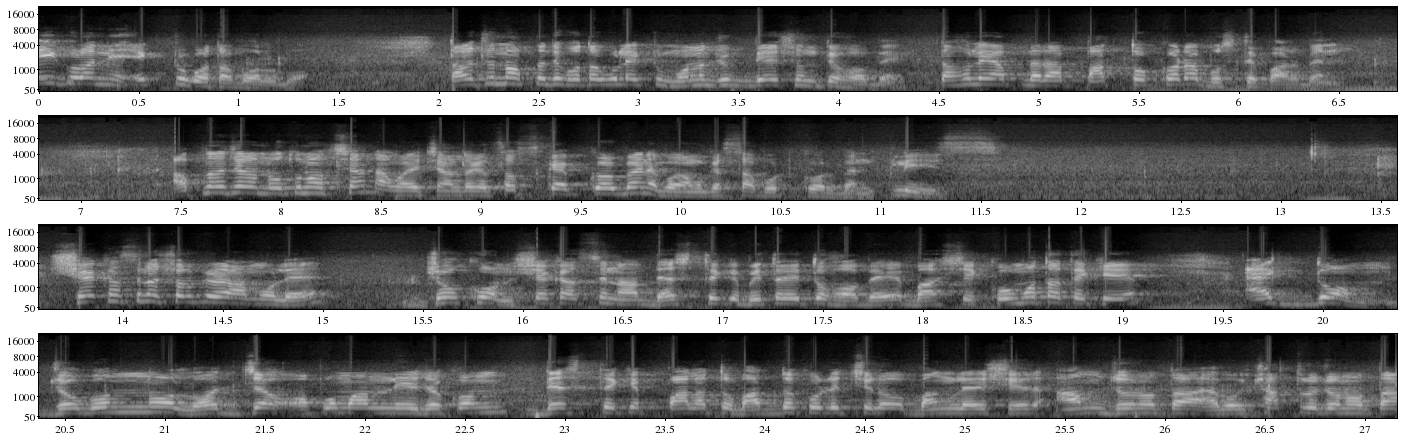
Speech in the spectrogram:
এইগুলো নিয়ে একটু কথা বলব। তার জন্য আপনাদের কথাগুলো একটু মনোযোগ দিয়ে শুনতে হবে। তাহলে আপনারা পার্থক্যটা বুঝতে পারবেন। আপনারা যারা নতুন আছেন, আমার এই চ্যানেলটাকে সাবস্ক্রাইব করবেন এবং আমাকে সাপোর্ট করবেন, প্লিজ। শেখ হাসিনা সরকারের আমলে যখন শেখ হাসিনা দেশ থেকে বিতাড়িত হবে বা সে ক্ষমতা থেকে একদম জঘন্য লজ্জা, অপমান নিয়ে যখন দেশ থেকে পালাতে বাধ্য করেছিল বাংলাদেশের আম জনতা এবং ছাত্র জনতা,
